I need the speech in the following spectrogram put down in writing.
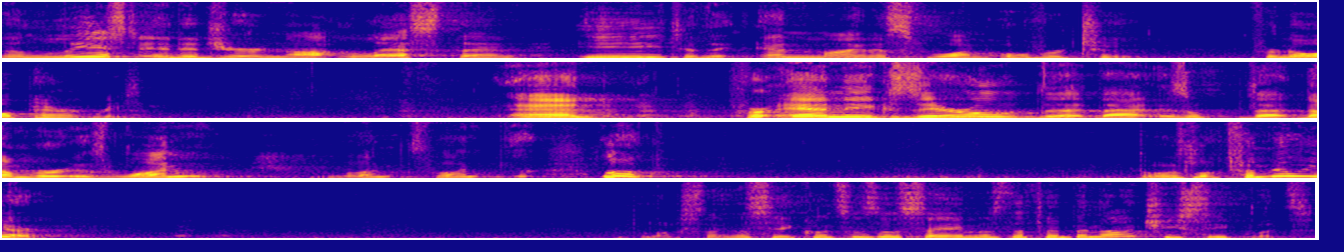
the least integer not less than e to the n minus 1 over 2 for no apparent reason. And for n equals 0, that, that, is, that number is 1. 1, 1. Look, those look familiar. Looks like the sequence is the same as the Fibonacci sequence,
